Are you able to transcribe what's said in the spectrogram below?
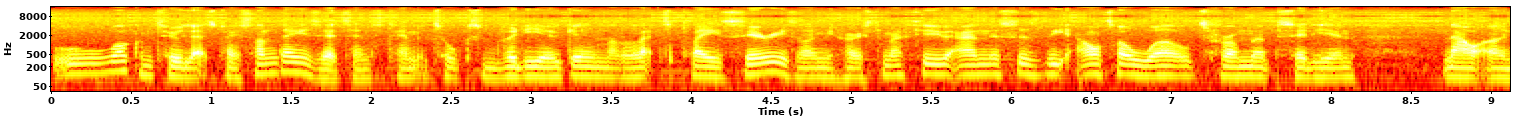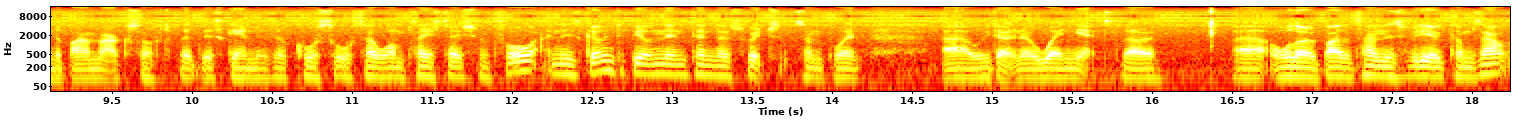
Welcome to Let's Play Sundays, it's Entertainment Talks video game Let's Play series. I'm your host Matthew, and this is the Outer Worlds from Obsidian, now owned by Microsoft, but this game is of course also on PlayStation 4 and is going to be on Nintendo Switch at some point. Uh, we don't know when yet though, uh, although by the time this video comes out,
